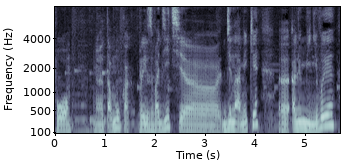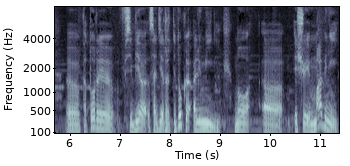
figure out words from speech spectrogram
по тому, как производить э, динамики э, алюминиевые, которые в себе содержат не только алюминий, но еще и магний,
